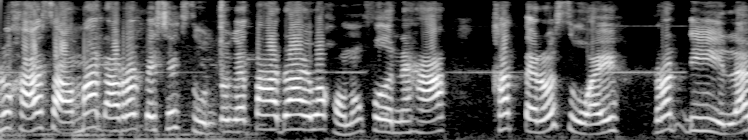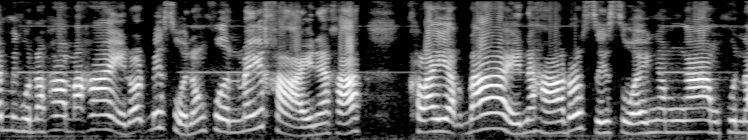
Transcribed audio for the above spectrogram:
ลูกค้าสามารถเอารถไปเช็คศูนย์โตโยต้าได้ว่าของน้องเฟิร์นนะคะ คัดแต่รถสวย รถดีและมีคุณภาพมาให้ รถไม่สวยน้องเฟิร์นไม่ขายนะคะ ใครอยากได้นะคะ รถสวยๆงามๆคุณ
